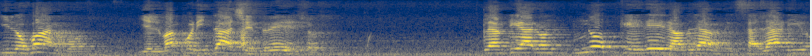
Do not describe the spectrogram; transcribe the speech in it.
Y los bancos, y el Banco Heritage entre ellos, plantearon no querer hablar de salario,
